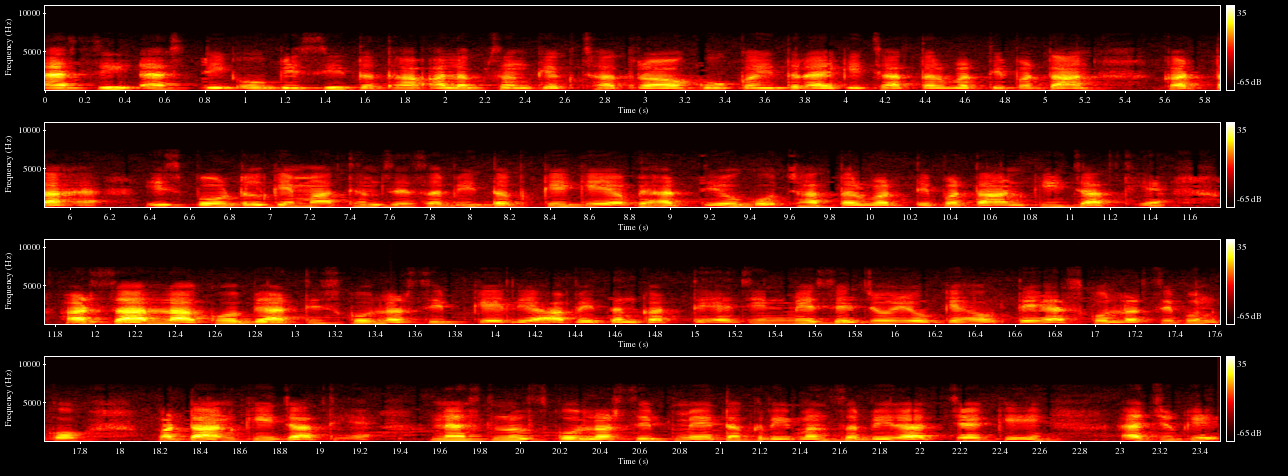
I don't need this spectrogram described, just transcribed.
SC, ST, OBC तथा अल्पसंख्यक छात्राओं को कई तरह की छात्रवृत्ति प्रदान करता है। इस पोर्टल के माध्यम से सभी तबके के अभ्यर्थियों को छात्रवृत्ति प्रदान की जाती है। हर साल लाखों अभ्यर्थी स्कॉलरशिप के लिए आवेदन करते हैं जिनमें से जो योग्य होते हैं स्कॉलरशिप उनको प्रदान की जाती है। नेशनल स्कॉलरशिप में तकरीबन सभी राज्य के एजुके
